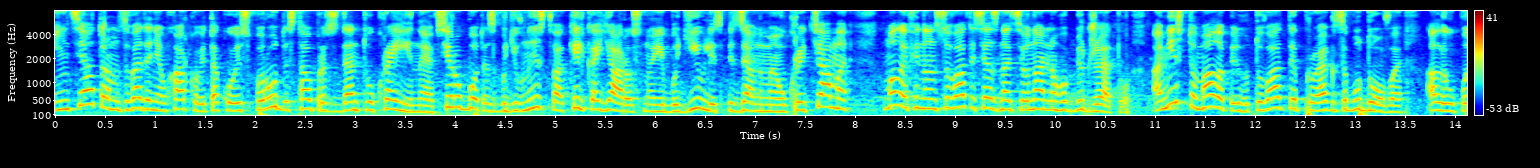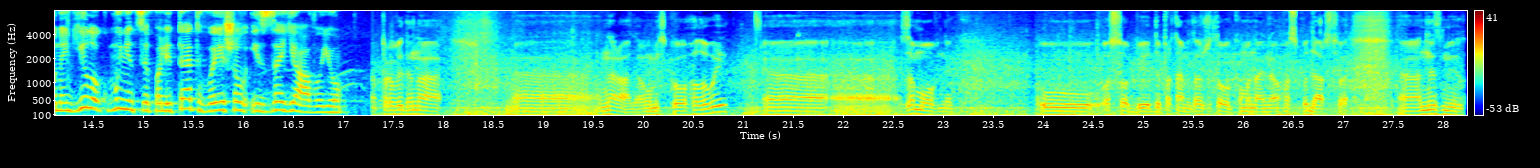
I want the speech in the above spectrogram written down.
Ініціатором зведення в Харкові такої споруди став президент України. Всі роботи з будівництва кількаярусної будівлі з підземними укриттями мали фінансуватися з національного бюджету. А місто мало підготувати проект забудови. Але у понеділок муніципалітет вийшов із заявою. Проведена е, нарада у міського голови. Е, е, замовник у особі департаменту житлово-комунального господарства е, не зміг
